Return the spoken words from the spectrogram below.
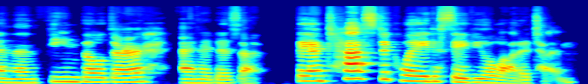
and then theme builder, and it is a fantastic way to save you a lot of time.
